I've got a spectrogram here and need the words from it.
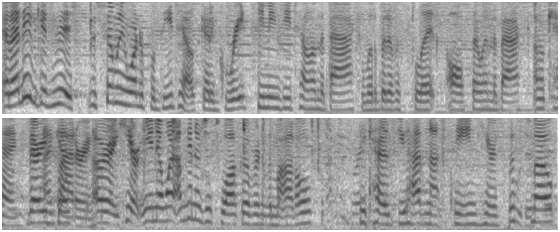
And I need to get to this. There's so many wonderful details. It's got a great seaming detail in the back, a little bit of a slit also in the back. Okay. Very I guess- flattering. all right, here. You know what? I'm going to just walk over to the models because you have not seen. Here's the smoke.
